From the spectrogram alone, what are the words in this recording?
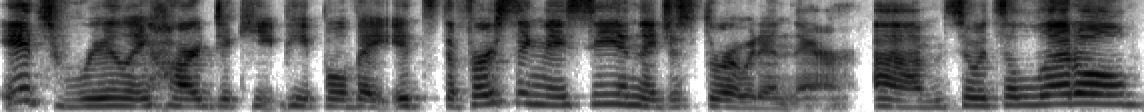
it's really hard to keep people. They it's the first thing they see and they just throw it in there. Um, so it's a little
